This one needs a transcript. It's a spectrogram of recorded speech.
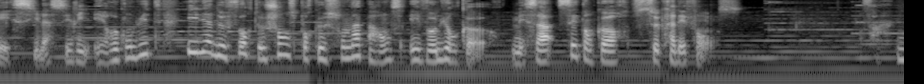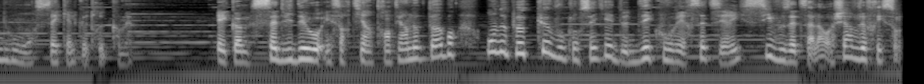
et si la série est reconduite, il y a de fortes chances pour que son apparence évolue encore. Mais ça, c'est encore secret défense. Enfin, nous on sait quelques trucs quand même. Et comme cette vidéo est sortie un 31 octobre, on ne peut que vous conseiller de découvrir cette série si vous êtes à la recherche de frissons.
